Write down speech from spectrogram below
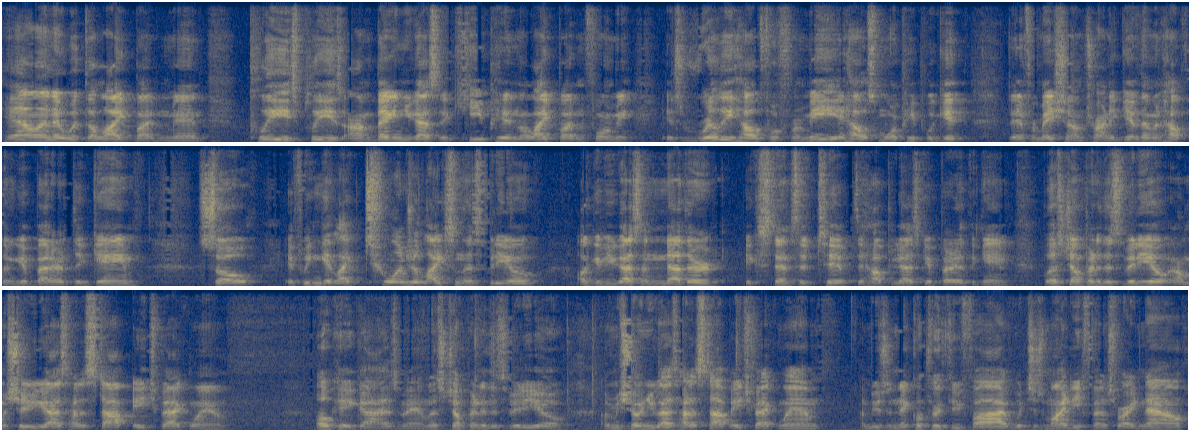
killing it with the like button, man please, please, I'm begging you guys to keep hitting the like button for me. It's really helpful for me. It helps more people get the information I'm trying to give them and help them get better at the game. So if we can get like 200 likes on this video, I'll give you guys another extensive tip to help you guys get better at the game. But let's jump into this video I'm going to show you guys how to stop H-back wham. Okay guys, man, let's jump into this video. I'm to be showing you guys how to stop H-back wham. I'm using Nickel 335, which is my defense right now.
